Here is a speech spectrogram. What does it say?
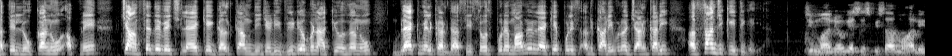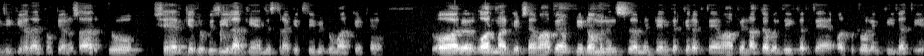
ਅਤੇ ਲੋਕਾਂ ਨੂੰ ਆਪਣੇ ਝਾਂਸੇ ਦੇ ਵਿੱਚ ਲੈ ਕੇ ਗਲਤ ਕੰਮ ਦੀ ਜਿਹੜੀ ਵੀਡੀਓ ਬਣਾ ਕੇ ਉਹਨਾਂ ਨੂੰ ਬਲੈਕਮੇਲ ਕਰਦਾ ਸੀ। ਸੋ ਉਸ ਪੂਰੇ ਮਾਮਲੇ ਨੂੰ ਲੈ ਕੇ ਪੁਲਿਸ ਅਧਿਕਾਰੀ ਵੱਲੋਂ ਜਾਣਕਾਰੀ ਸਾਂਝੀ ਕੀਤੀ ਗਈ ਹੈ। जी मान्योगे एस एस पी साहब, मोहाली जी की हदायतों के अनुसार जो शहर के जो बिज़ी इलाके हैं, जिस तरह की थ्री बी टू मार्केट है और और मार्केट्स हैं, वहाँ पे हम अपनी डोमिनेंस मेंटेन करके रखते हैं, वहाँ पे नाकाबंदी करते हैं और पेट्रोलिंग की जाती है।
